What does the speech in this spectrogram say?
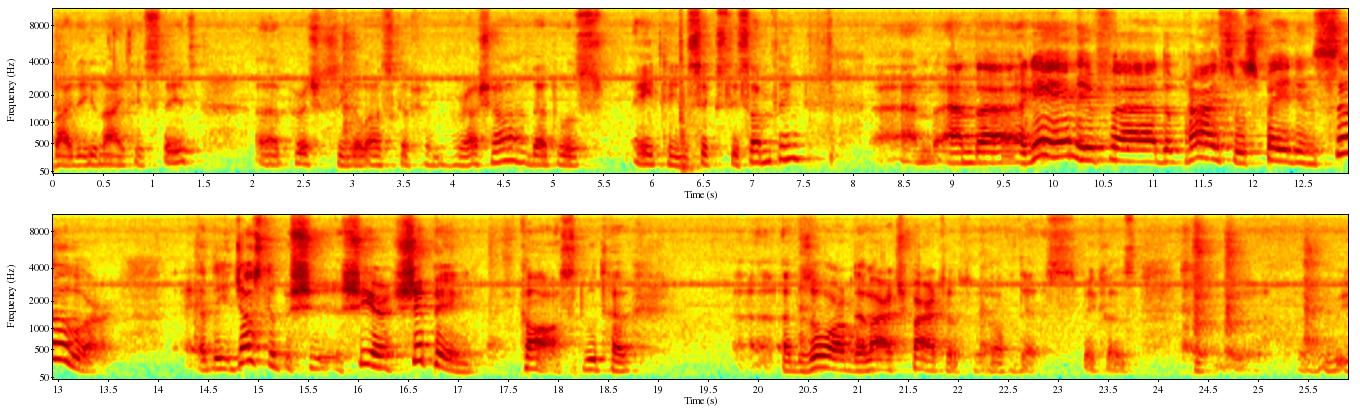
by the United States, uh, purchasing Alaska from Russia. That was 1860 something. And, and uh, again, if uh, the price was paid in silver, uh, the, just the sh- sheer shipping cost would have uh, absorbed a large part of, of this because we,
